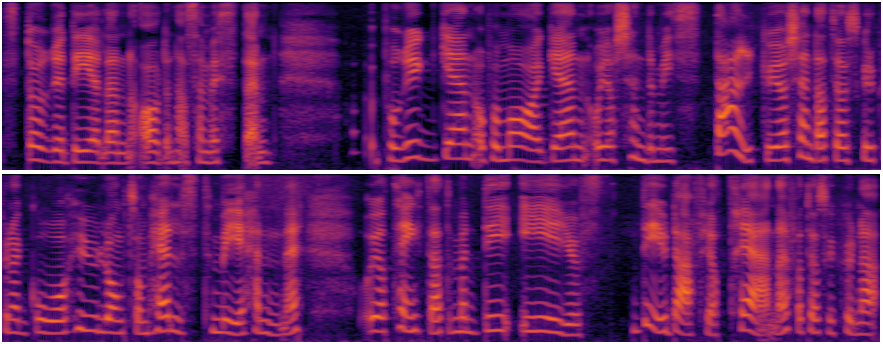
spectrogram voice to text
större delen av den här semestern på ryggen och på magen och jag kände mig stark och jag kände att jag skulle kunna gå hur långt som helst med henne. Och jag tänkte att men det är ju, det är ju därför jag tränar, för att jag ska kunna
